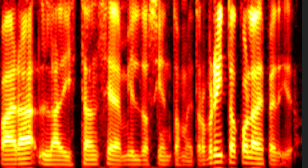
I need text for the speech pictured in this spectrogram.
para la distancia de 1200 metros. Brito con la despedida.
